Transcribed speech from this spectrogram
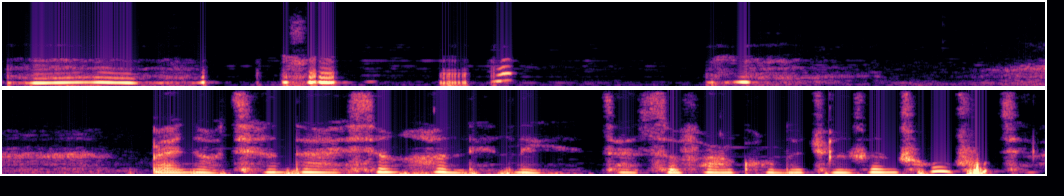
嗯百鸟千代香汗淋漓，再次发狂的全身抽搐起来。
